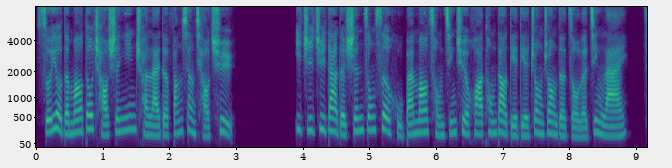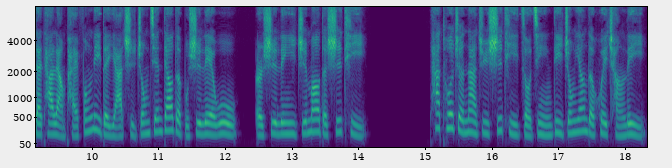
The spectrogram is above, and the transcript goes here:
所有的猫都朝声音传来的方向瞧去。一只巨大的深棕色虎斑猫从金雀花通道跌跌撞撞地走了进来，在它两排锋利的牙齿中间叼的不是猎物，而是另一只猫的尸体。它拖着那具尸体走进营地中央的会场里，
